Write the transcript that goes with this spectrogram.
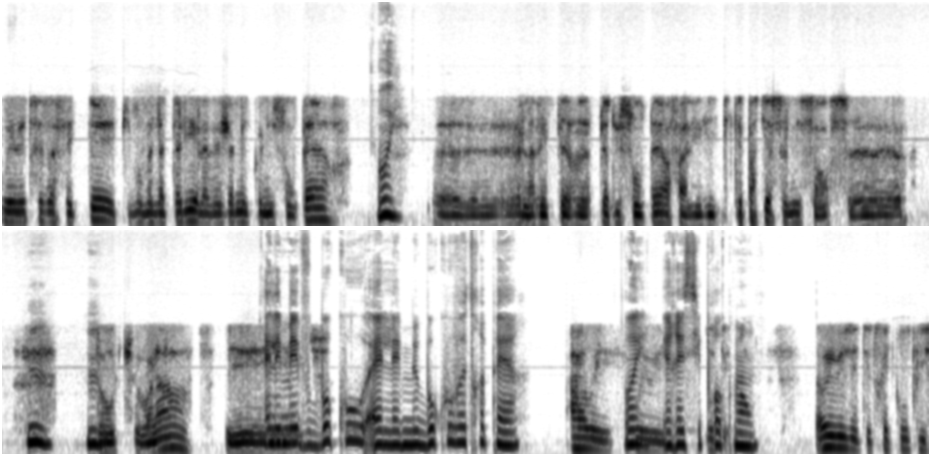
oui, très affectés. Et puis bon, ben, Nathalie, elle n'avait jamais connu son père. Oui. Euh, elle avait perdu son père, enfin, il était parti à sa naissance. Euh, hmm. Hmm. Donc voilà. Et... Elle aimait beaucoup, elle aimait beaucoup votre père. Ah oui. Oui, et réciproquement. Ah oui, oui, ils étaient très complices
